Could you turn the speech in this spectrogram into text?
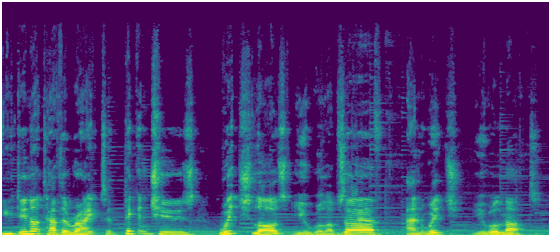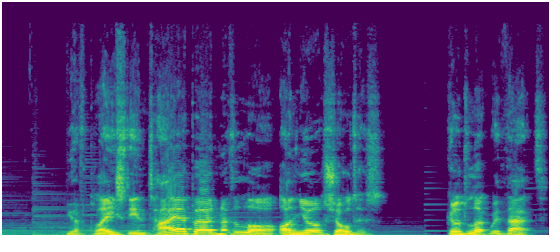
You do not have the right to pick and choose which laws you will observe and which you will not. You have placed the entire burden of the law on your shoulders. Good luck with that.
